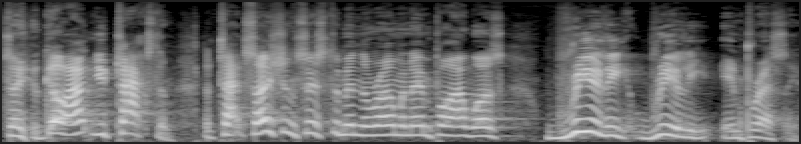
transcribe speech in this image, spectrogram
So you go out and you tax them. The taxation system in the Roman Empire was really, really impressive.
